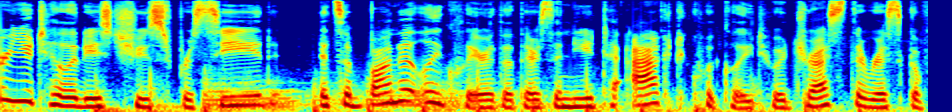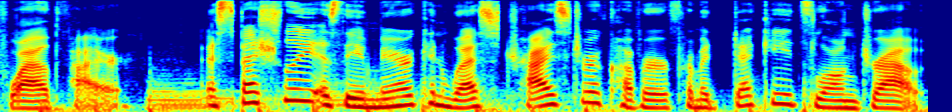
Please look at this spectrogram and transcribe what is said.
utilities choose to proceed, it's abundantly clear that there's a need to act quickly to address the risk of wildfire especially as the American West tries to recover from a decades long drought.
